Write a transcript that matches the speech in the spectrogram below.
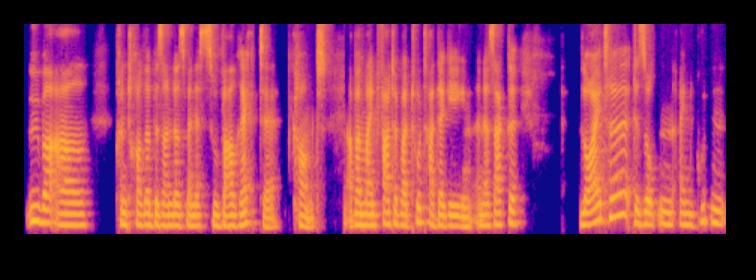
überall Kontrolle, besonders wenn es zu Wahlrechte kommt. Aber mein Vater war total dagegen und er sagte, Leute, die sollten einen guten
